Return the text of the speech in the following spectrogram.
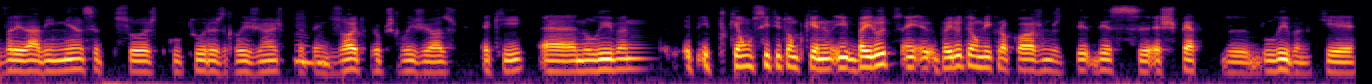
variedade imensa de pessoas, de culturas, de religiões, portanto, Uhum. tem 18 grupos religiosos aqui uh, no Líbano e porque é um sítio tão pequeno. E Beirute, Beirute é um microcosmos de, desse aspecto de, do Líbano, que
